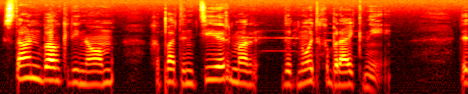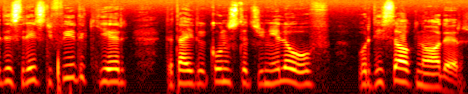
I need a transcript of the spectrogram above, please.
Steinbank die naam gepatenteer, maar dit nooit gebruik nie. Dit is reeds die vierde keer dat hy die constitutionele hof oor die saak nader.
